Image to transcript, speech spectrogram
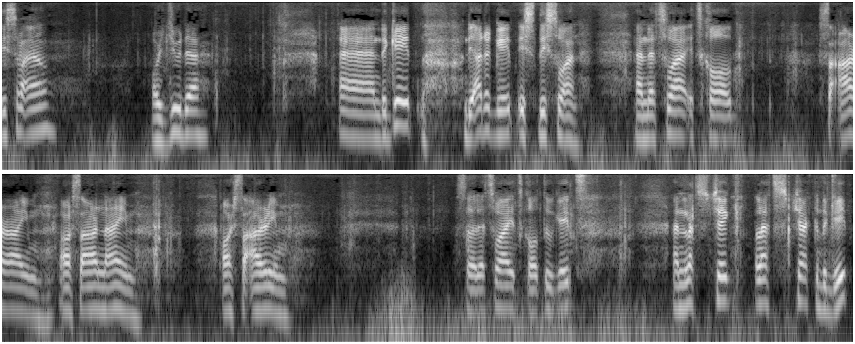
Israel or Judah. And the gate the other gate is this one and that's why it's called Sa'araim or Sa'arnaim or Sa'arim. So that's why it's called two gates and let's check let's check the gate.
